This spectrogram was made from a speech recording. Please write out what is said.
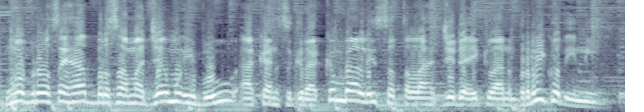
Ngobrol sehat bersama Jamu Ibu akan segera kembali setelah jeda iklan berikut ini.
